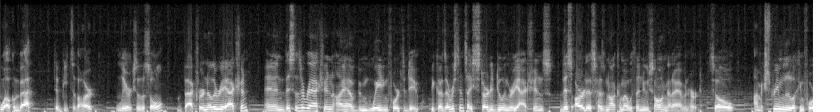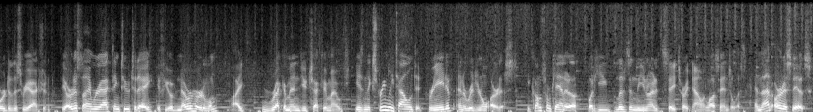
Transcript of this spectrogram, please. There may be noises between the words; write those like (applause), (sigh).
Welcome back to Beats of the Heart, Lyrics of the Soul. back for another reaction. And this is a reaction I have been waiting for to do because ever since I started doing reactions, this artist has not come out with a new song that I haven't heard. So I'm extremely looking forward to this reaction. The artist I am reacting to today, if you have never heard of him, I recommend you check him out. He is an extremely talented, creative, and original artist. He comes from Canada, but he lives in the United States right now in Los Angeles. And that artist is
